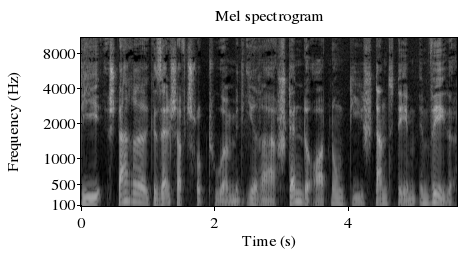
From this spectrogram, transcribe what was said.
Die starre Gesellschaftsstruktur mit ihrer Ständeordnung, die stand dem im Wege.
